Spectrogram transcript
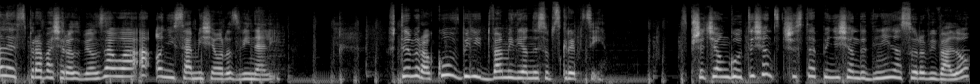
ale sprawa się rozwiązała, a oni sami się rozwinęli. W tym roku wbili 2 miliony subskrypcji. W przeciągu 1350 dni na Survivalu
